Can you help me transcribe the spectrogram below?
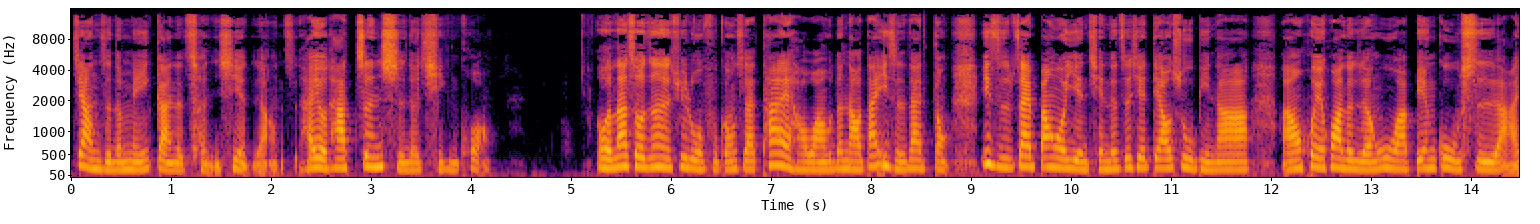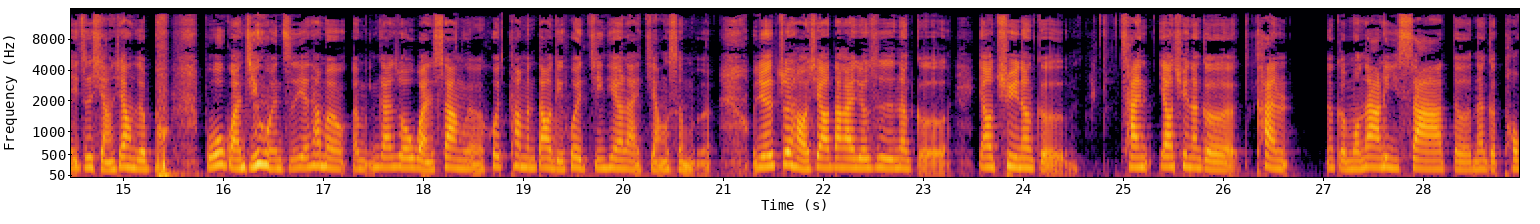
这样子的美感的呈现，这样子，还有它真实的情况。我那时候真的去罗浮宫实在太好玩，我的脑袋一直在动，一直在帮我眼前的这些雕塑品啊，然后绘画的人物啊编故事啊，一直想象着 博博物馆惊魂之夜，他们嗯应该说晚上了会他们到底会今天来讲什么了？我觉得最好笑大概就是那个要去那个参要去那个看。那个蒙娜丽莎的那个通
